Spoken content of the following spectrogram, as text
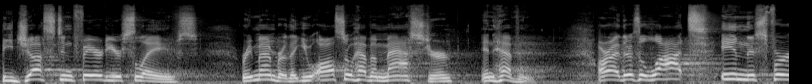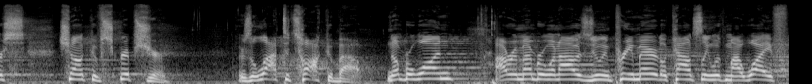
be just and fair to your slaves. Remember that you also have a master in heaven. All right, there's a lot in this first chunk of scripture. There's a lot to talk about. Number one, I remember when I was doing premarital counseling with my wife,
